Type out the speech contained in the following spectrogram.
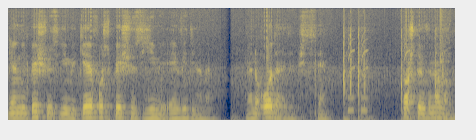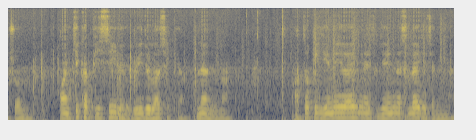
yani 520 GeForce 520 Nvidia'nın yani o derece bir sistem Baş dövünden almış oğlum Antika PC ile videolar çekiyor Bu nedir lan Atıp yeni yeni nesillere geçelim ya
